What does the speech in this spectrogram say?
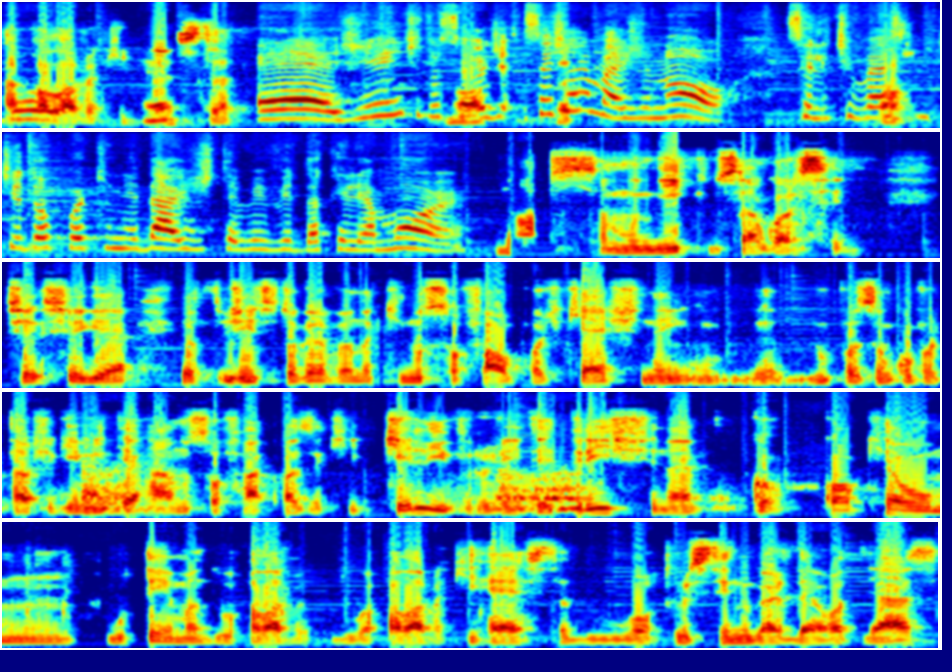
A do- palavra que resta, É, gente do céu. Você já imaginou se ele tivesse tido a oportunidade de ter vivido aquele amor? nossa, Monique do céu, agora você... che- Cheguei a, eu, gente, tô gravando aqui no sofá o podcast, né? Em, em posição confortável, cheguei a me enterrar no sofá quase aqui. Que livro, gente, é triste, né? Qual, qual que é o, o tema do palavra, do A Palavra Que Resta, do autor Steno Gardel? Aliás,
